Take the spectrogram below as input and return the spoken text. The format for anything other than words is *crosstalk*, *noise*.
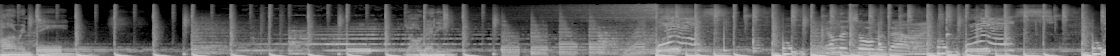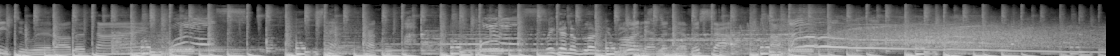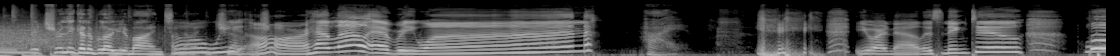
quarantine. Going to blow your mind tonight. Oh, we challenge you. are. Hello, everyone. Hi. *laughs* you are now listening to Portals.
